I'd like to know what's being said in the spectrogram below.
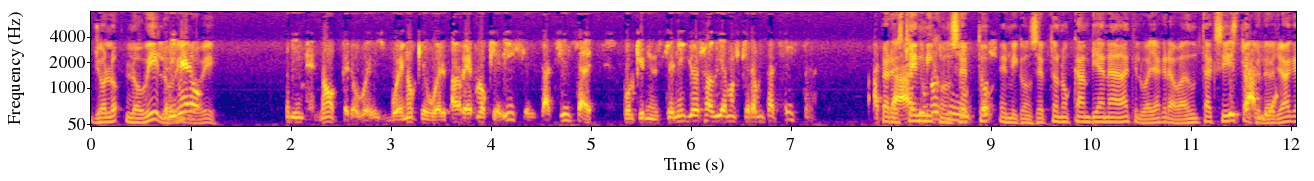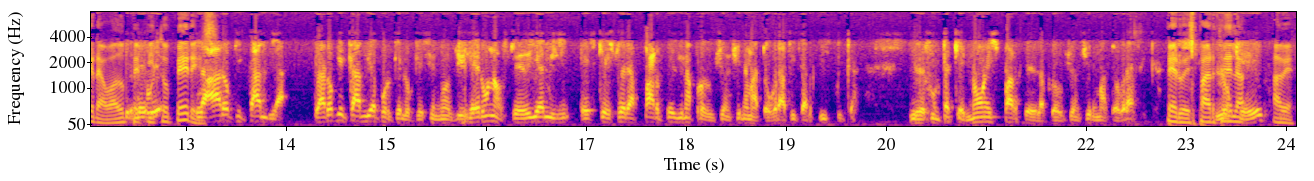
Yo lo, lo vi, lo vi, lo vi. Primero, no, pero es bueno que vuelva a ver lo que dice el taxista, porque ni usted ni yo sabíamos que era un taxista. Pero es que en mi concepto, minutos, en mi concepto no cambia nada que lo haya grabado un taxista, que lo cambia. haya grabado Pero, Pepito eh, Pérez. Claro que cambia, claro que cambia porque lo que se nos dijeron a usted y a mí es que eso era parte de una producción cinematográfica artística y resulta que no es parte de la producción cinematográfica. Pero es parte Lo de la... que es- A ver,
